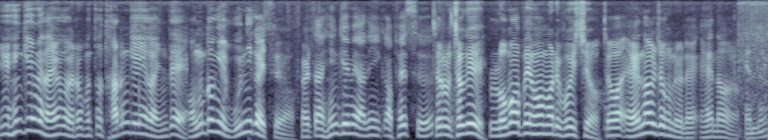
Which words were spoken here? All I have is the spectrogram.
이거 흰개미는 아니고 여러분 또 다른 개미가 있는데 엉덩이에 무늬가 있어요. 일단 흰개미 아니니까 패스. 자, 여러분 저기 로마뱀 한 마리 보이시죠? 저거 애널 종류네 애널. 옛날?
